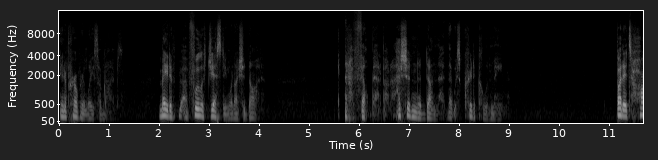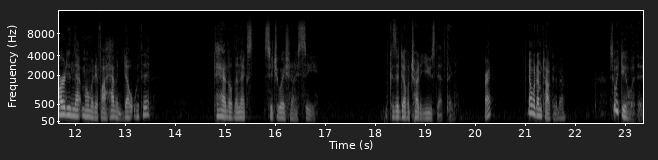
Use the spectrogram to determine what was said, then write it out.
inappropriately sometimes, made a, a foolish jesting when I should not. And I felt bad about it. I shouldn't have done that. That was critical and mean. But it's hard in that moment if I haven't dealt with it to handle the next situation I see. Because the devil tried to use that thing, right? Know what I'm talking about? So we deal with it.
